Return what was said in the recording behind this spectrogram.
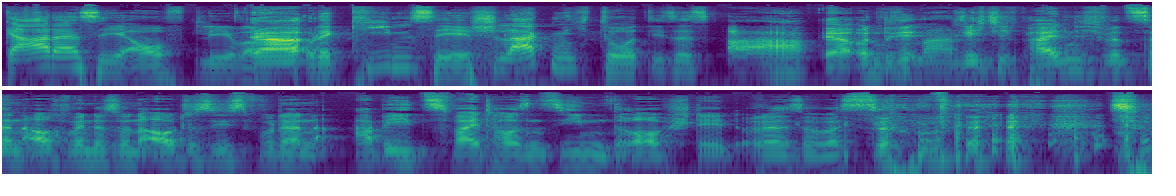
Gardasee-Aufkleber. Ja. Oder Chiemsee. Schlag mich tot. Dieses, ah. Ja, und ri richtig peinlich wird's dann auch, wenn du so ein Auto siehst, wo dann Abi 2007 draufsteht oder sowas. So, so,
